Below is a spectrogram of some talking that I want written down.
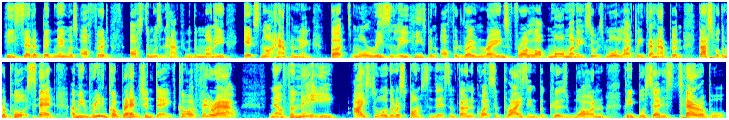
He said a big name was offered. Austin wasn't happy with the money. It's not happening. But more recently, he's been offered Roman Reigns for a lot more money, so it's more likely to happen. That's what the report said. I mean, reading comprehension, Dave. Come on, figure it out. Now, for me, I saw the response to this and found it quite surprising because one, people said it's terrible.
